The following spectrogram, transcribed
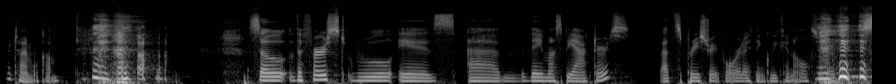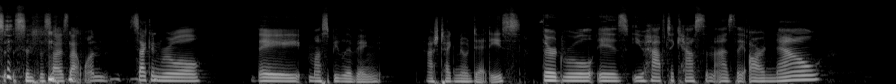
Your time will come. so, the first rule is um, they must be actors. That's pretty straightforward. I think we can all sort of s- synthesize that one. Second rule, they must be living. Hashtag no daddies. Third rule is you have to cast them as they are now,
